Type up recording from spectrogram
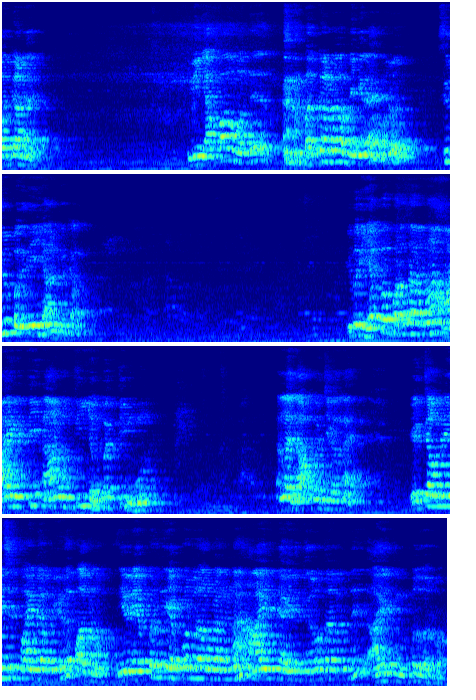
பர்கானா இருக்கு. இவங்க அப்பாவும் வந்து பர்கானா அப்படிங்கிற ஒரு சிறு பகுதியை ஆண்டிருக்காங்க. இவர் எப்ப பிறந்தாருன்னா ஆயிரத்தி நானூத்தி எண்பத்தி மூணு. நல்லா ஞாபகம் வச்சுக்கோங்க. எக்ஸாமினேஷன் பாயிண்ட் ஆஃப் வியூல பார்க்கணும். இவர் எப்ப இருந்து எப்ப ஆகுறாங்கன்னா ஆயிரத்தி ஐநூத்தி இருபத்தாறுல இருந்து ஆயிரத்தி முப்பது வருவோம்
